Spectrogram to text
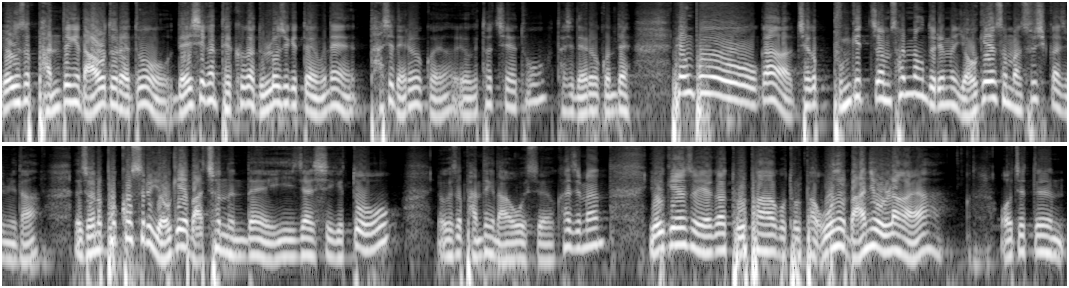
여기서 반등이 나오더라도 4시간 데크가 눌러주기 때문에 다시 내려올 거예요. 여기 터치해도 다시 내려올 건데 횡보가 제가 분기점 설명드리면 여기에서만 수식까지입니다. 근데 저는 포커스를 여기에 맞췄는데 이 자식이 또 여기서 반등이 나오고 있어요. 하지만 여기에서 얘가 돌파하고 돌파 오늘 많이 올라가야 어쨌든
